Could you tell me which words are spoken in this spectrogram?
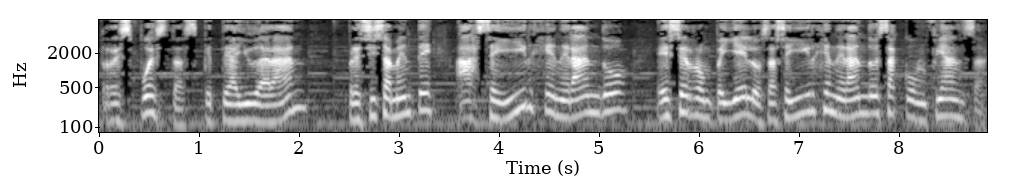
respuestas que te ayudarán precisamente a seguir generando ese rompehielos, a seguir generando esa confianza.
